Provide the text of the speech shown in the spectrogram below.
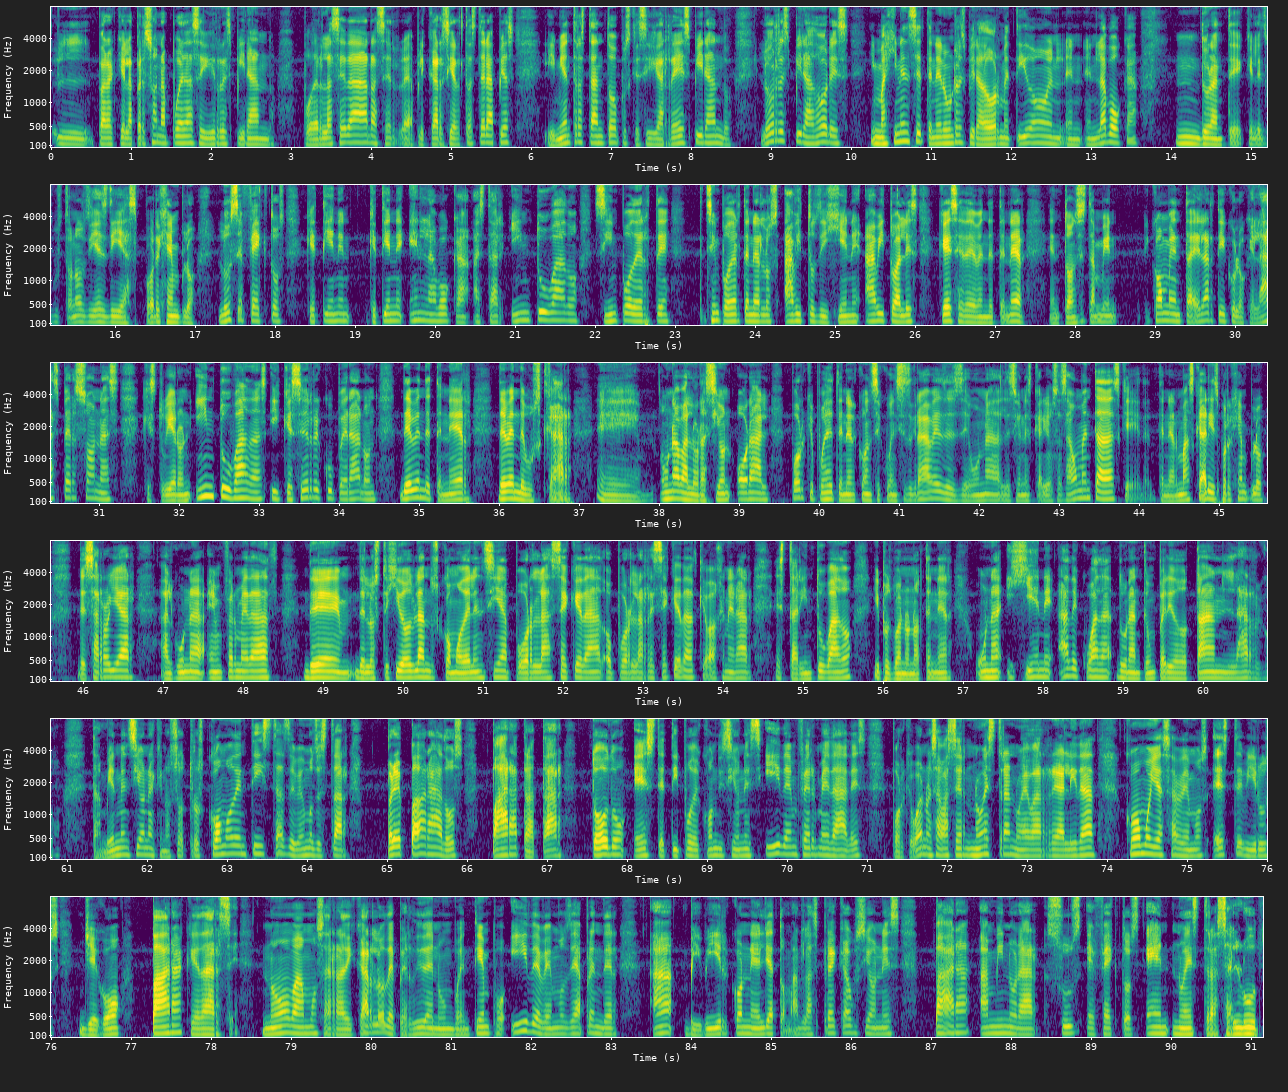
para que la persona pueda seguir respirando, poderla sedar, hacer aplicar ciertas terapias y mientras tanto, pues que siga respirando. Los respiradores, imagínense tener un respirador metido en, la boca durante que les gustó unos 10 días. Por ejemplo, los efectos que tienen que tiene en la boca a estar intubado sin poderte sin poder tener los hábitos de higiene habituales que se deben de tener. Entonces también comenta el artículo que las personas que estuvieron intubadas y que se recuperaron deben de tener, deben de buscar eh, una valoración oral porque puede tener consecuencias graves desde unas lesiones cariosas aumentadas, que tener más caries, por ejemplo, desarrollar alguna enfermedad de, los tejidos blandos como de encía por la sequedad o por la resequedad que va a generar estar intubado y pues bueno, no tener una higiene adecuada durante un periodo tan largo. También menciona que nosotros como dentistas debemos de estar preparados para tratar todo este tipo de condiciones y de enfermedades, porque bueno, esa va a ser nuestra nueva realidad. Como ya sabemos, este virus llegó para quedarse. No vamos a erradicarlo de perdida en un buen tiempo y debemos de aprender a vivir con él y a tomar las precauciones para aminorar sus efectos en nuestra salud.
